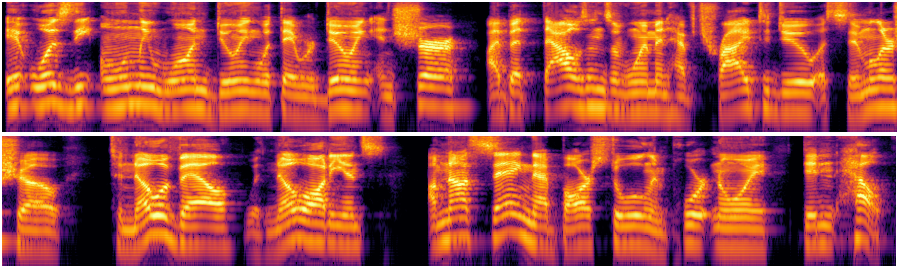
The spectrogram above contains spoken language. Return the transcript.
It was the only one doing what they were doing. And sure, I bet thousands of women have tried to do a similar show to no avail with no audience. I'm not saying that Barstool and Portnoy didn't help.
